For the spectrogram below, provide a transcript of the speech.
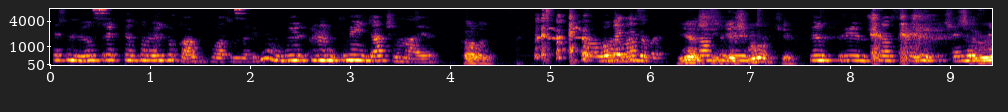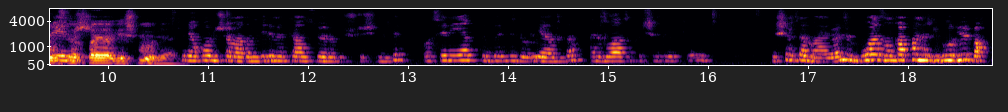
Sesim öksürekten sonra özür kaldı boğazımda biliyor musun? Böyle demeyince açılmıyor. Kalın. O bende de var. Ya Nasıl şey geçmiyor ki. Öksürüyormuş nasıl bir şey Sen öksürek öksürüyormuş. bayağı geçmiyor yani. Yine konuşamadım. Dilimin tansiyonu düştü şimdi O seni yaptı bende de bir öyle. anda. Hani boğazım kışırdı diyor ya. Işırtamıyor annem. Boğazım kapanır gibi oluyor bak.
